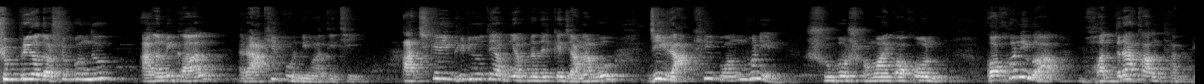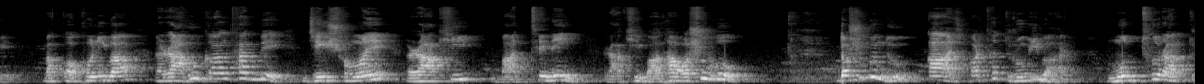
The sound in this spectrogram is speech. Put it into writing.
সুপ্রিয় দর্শক বন্ধু, আগামীকাল রাখি পূর্ণিমা তিথি। আজকের এই ভিডিওতে আমি আপনাদেরকে জানাব যে রাখি বন্ধনের শুভ সময় কখন? কখনই বা ভদ্রাকাল থাকবে বা কখনই বা রাহুকাল থাকবে, যেই সময়ে রাখি বাধ্যে নেই, রাখি বাধা অশুভ। দর্শক বন্ধু, আজ অর্থাৎ রবিবার মধ্যরাত্র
